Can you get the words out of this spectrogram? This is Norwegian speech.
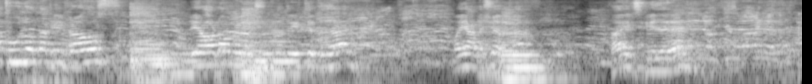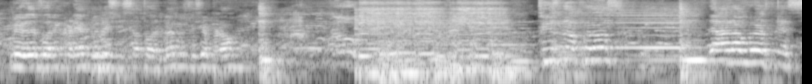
er to låter til fra oss. Vi har noen merch og dritt uti der. Må gjerne kjøpe. Da elsker vi dere. Mulig du får en klem eller kyss av Torben hvis du kjøper noe. Tusen takk for oss. Det her er Worthless.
